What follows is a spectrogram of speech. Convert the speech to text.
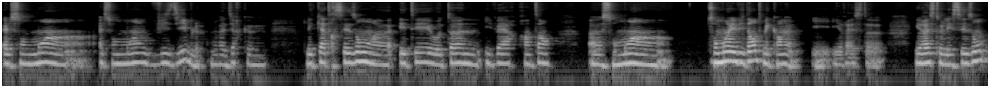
elles sont moins, elles sont moins visibles. On va dire que les quatre saisons, euh, été, automne, hiver, printemps, euh, sont, moins, sont moins évidentes, mais quand même, il, reste, il reste les saisons.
